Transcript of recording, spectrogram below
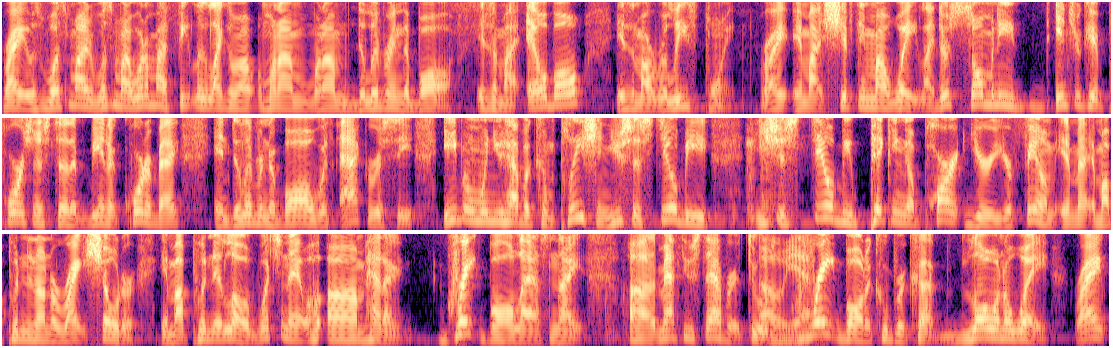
Right? It was what's my what's my what do my feet look like when I'm when I'm delivering the ball? Is it my elbow? Is it my release point? Right? Am I shifting my weight? Like there's so many intricate portions to being a quarterback and delivering the ball with accuracy. Even when you have a completion, you should still be you should still be picking apart your your film. Am I, am I putting it on the right shoulder? Am I putting it low? What's your name? Um, had a great ball last night. Uh, Matthew Stafford threw Oh, a yeah. great ball to Cooper Kupp, low and away. Right?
